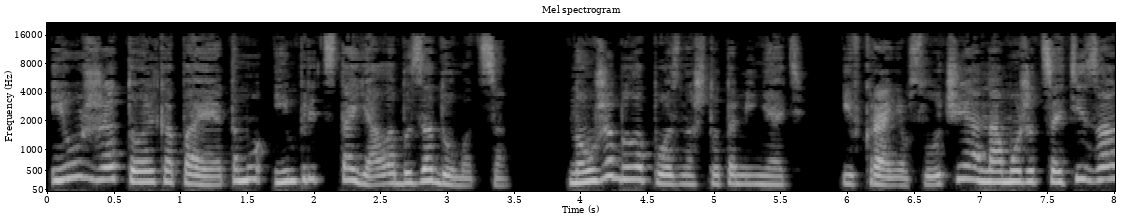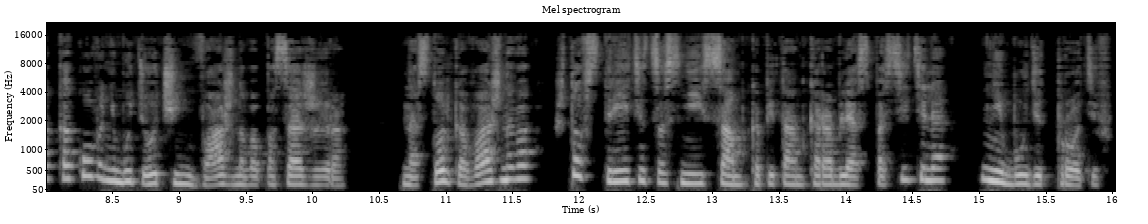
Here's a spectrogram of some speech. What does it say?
И уже только поэтому им предстояло бы задуматься. Но уже было поздно что-то менять, и в крайнем случае она может сойти за какого-нибудь очень важного пассажира. Настолько важного, что встретиться с ней сам капитан корабля-спасителя не будет против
